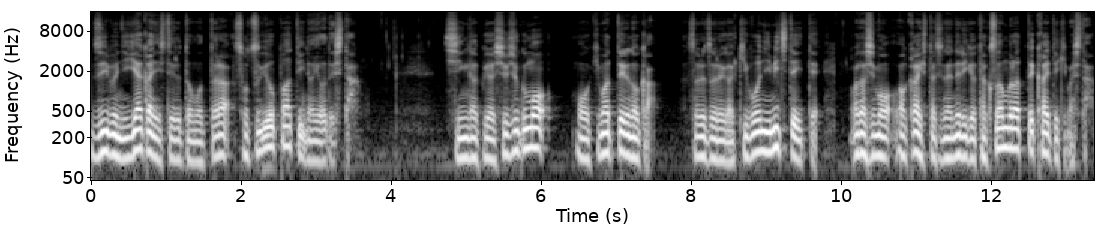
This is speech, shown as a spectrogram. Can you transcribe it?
随分賑やかにしていると思ったら卒業パーティーのようでした。進学や就職ももう決まっているのか、それぞれが希望に満ちていて、私も若い人たちのエネルギーをたくさんもらって帰ってきました。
